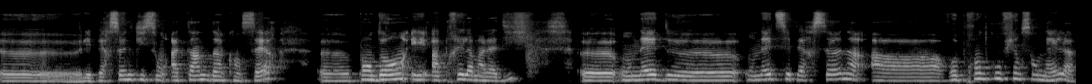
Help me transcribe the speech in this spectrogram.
euh, les personnes qui sont atteintes d'un cancer euh, pendant et après la maladie. Euh, on, aide, euh, on aide ces personnes à reprendre confiance en elles,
